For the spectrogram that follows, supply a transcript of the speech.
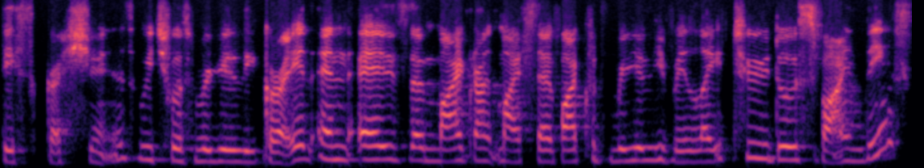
discussions, which was really great. And as a migrant myself, I could really relate to those findings.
